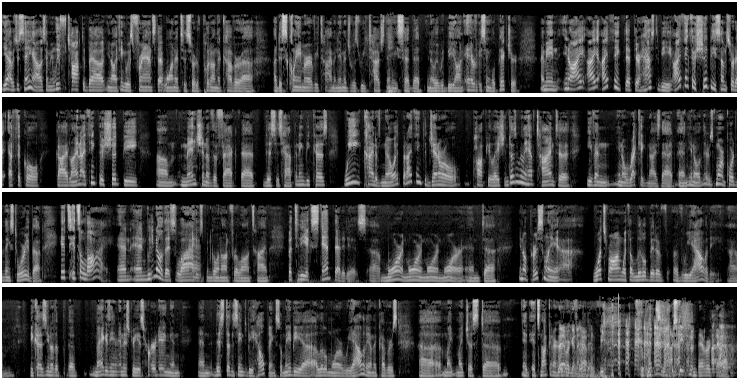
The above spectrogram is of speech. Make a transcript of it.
Yeah, I was just saying, Alice. I mean, we've talked about, you know, I think it was France that wanted to sort of put on the cover a, a disclaimer every time an image was retouched, and we said that, you know, it would be on every single picture. I mean, you know, I, I, I think that there has to be, I think there should be some sort of ethical guideline. I think there should be um, mention of the fact that this is happening because we kind of know it, but I think the general population doesn't really have time to even you know recognize that. And you know there's more important things to worry about. It's it's a lie. And and we know this lie has been going on for a long time. But to the extent that it is uh, more and more and more and more. And uh, you know personally uh, what's wrong with a little bit of, of reality? Um, because you know the the magazine industry is hurting and and this doesn't seem to be helping so maybe a, a little more reality on the covers uh, might might just uh, it, it's not going to hurt. Never going to happen. it's not. Steve, Never going to happen.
